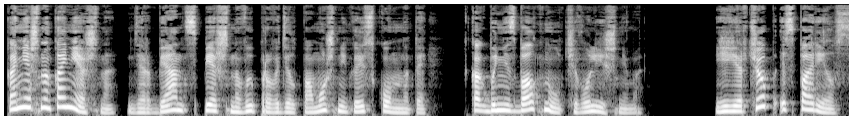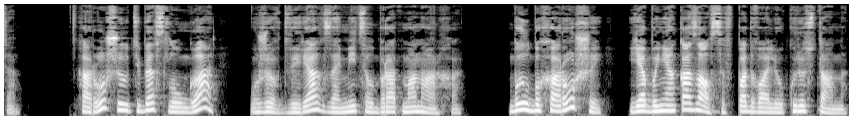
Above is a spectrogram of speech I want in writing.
«Конечно, конечно», — Дербиан спешно выпроводил помощника из комнаты, как бы не сболтнул чего лишнего. Еерчоп испарился. «Хороший у тебя слуга», уже в дверях заметил брат монарха. «Был бы хороший, я бы не оказался в подвале у Крюстана»,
